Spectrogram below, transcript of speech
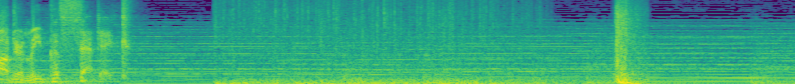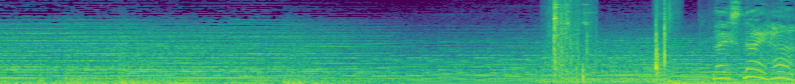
Utterly pathetic. Nice night, huh?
